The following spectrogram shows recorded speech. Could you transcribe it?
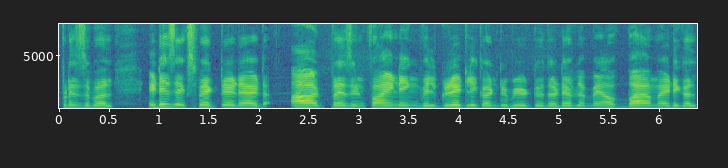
principle, it is expected that our present finding will greatly contribute to the development of biomedical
